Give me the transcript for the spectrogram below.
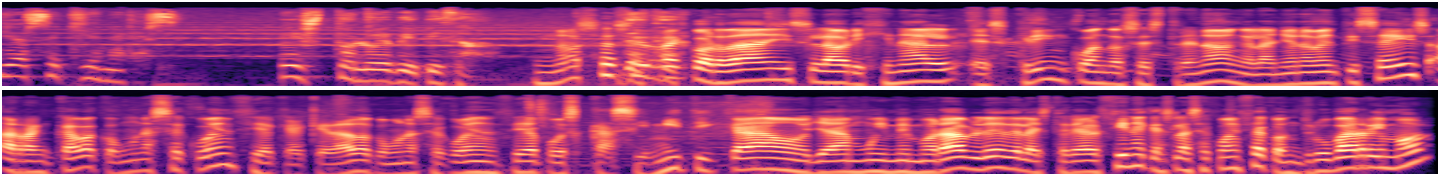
Ya sé quién eres. Esto lo he vivido. No sé si recordáis la original Scream cuando se estrenó en el año 96, arrancaba con una secuencia que ha quedado como una secuencia pues casi mítica o ya muy memorable de la historia del cine, que es la secuencia con Drew Barrymore,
